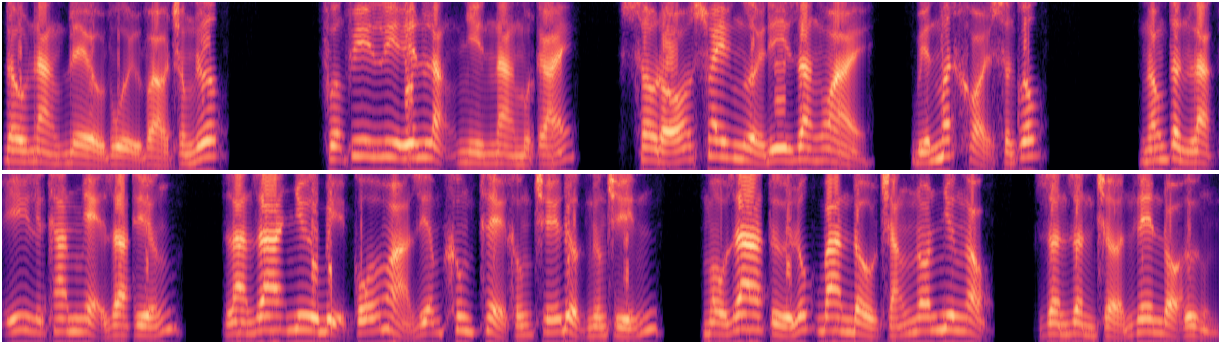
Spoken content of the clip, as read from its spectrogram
đầu nàng đều vùi vào trong nước. Phượng Phi Ly yên lặng nhìn nàng một cái, sau đó xoay người đi ra ngoài, biến mất khỏi sân cốc. Nóng tần lạc y than nhẹ ra tiếng, làn da như bị cỗ hỏa diễm không thể khống chế được nướng chín, màu da từ lúc ban đầu trắng non như ngọc, dần dần trở nên đỏ ửng,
